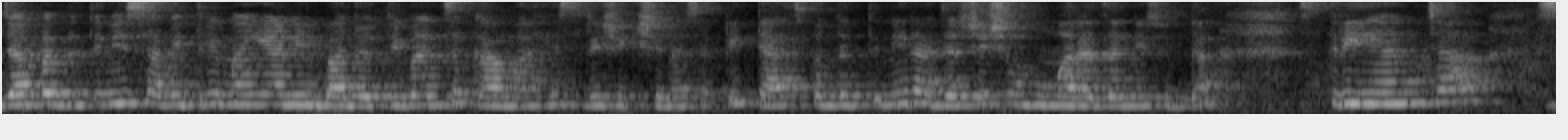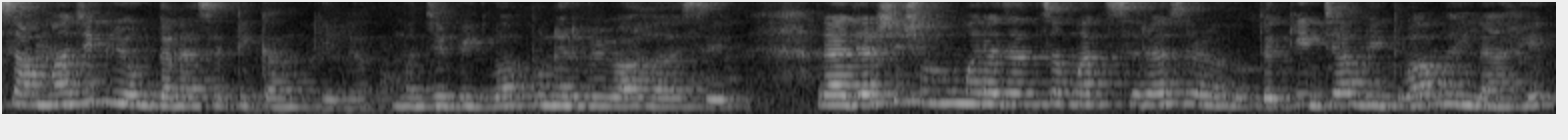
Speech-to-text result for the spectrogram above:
ज्या पद्धतीने सावित्रीमाई आणि बा ज्योतिबांचं काम आहे स्त्री शिक्षणासाठी त्याच पद्धतीने राजर्षी शाहू महाराजांनी सुद्धा स्त्रियांच्या सामाजिक योगदानासाठी काम केलं. म्हणजे विधवा पुनर्विवाह असेल. राजर्षी शाहू महाराजांचं मत सरळ सरळ होतं की ज्या विधवा महिला आहेत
